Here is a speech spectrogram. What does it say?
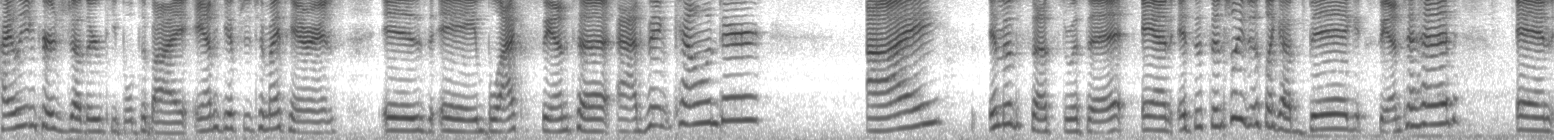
highly encouraged other people to buy and gifted to my parents is a Black Santa Advent calendar. I am obsessed with it, and it's essentially just like a big Santa head, and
